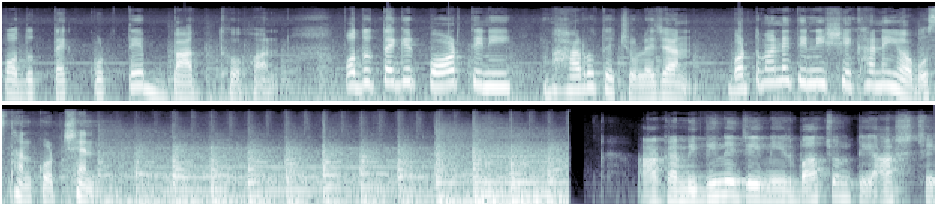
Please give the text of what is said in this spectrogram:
পদত্যাগ করতে বাধ্য হন। পদত্যাগের পর তিনি ভারতে চলে যান। বর্তমানে তিনি সেখানেই অবস্থান করছেন। আগামী দিনে যে নির্বাচনটি আসছে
